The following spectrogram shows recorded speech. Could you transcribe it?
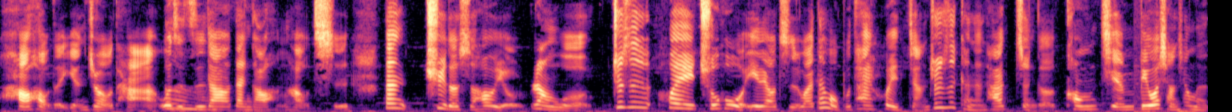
好好的研究它，我只知道蛋糕很好吃，但去的时候有让我。就是会出乎我意料之外，但我不太会讲。就是可能它整个空间比我想象的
